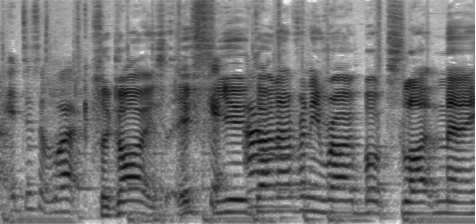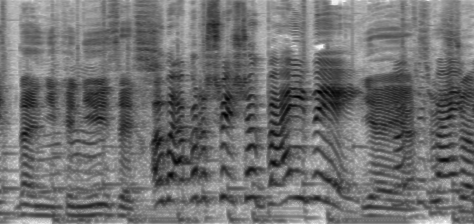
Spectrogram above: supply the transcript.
like, it doesn't work. So guys, if get you don't have any Robux like me, then you can use this. Oh, but I've got to switch to a baby. yeah, yeah. to Switch to a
